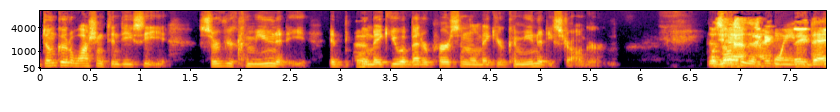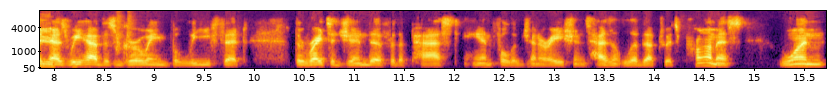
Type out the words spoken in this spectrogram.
don't go to Washington, D.C., serve your community. It will make you a better person, will make your community stronger. There's Yeah, also this I- point they that do. as we have this growing belief that the rights agenda for the past handful of generations hasn't lived up to its promise, one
